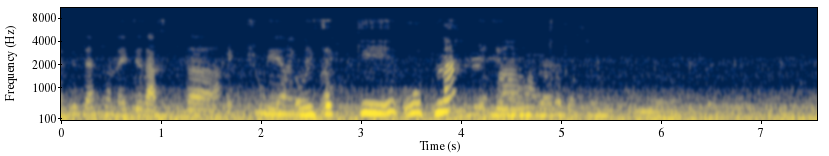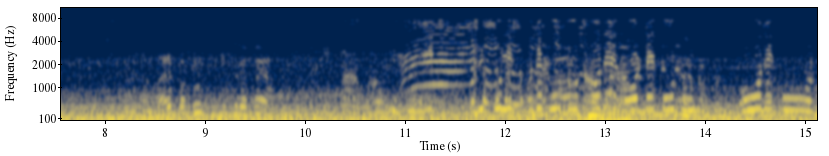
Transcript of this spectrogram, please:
ওই যে দেখুন এই যে রাস্তা দিয়ে আমরা- ওই যে কি উঠ না এই যে হ্যাঁ, উঠ। अरे पकड़ो पूछ रहा था পুলিশ ওদের কুট উঠ ওরে ওরে কুট উঠ ওরে কুট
